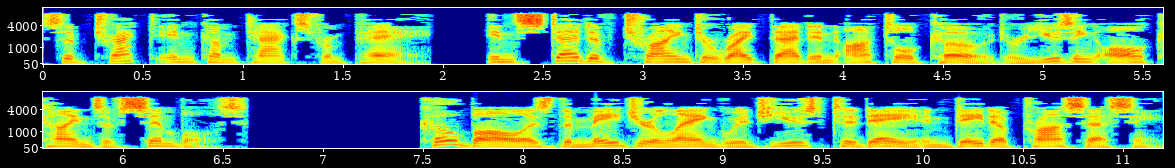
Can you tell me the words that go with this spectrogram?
subtract income tax from pay, instead of trying to write that in octal code or using all kinds of symbols. COBOL is the major language used today in data processing.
